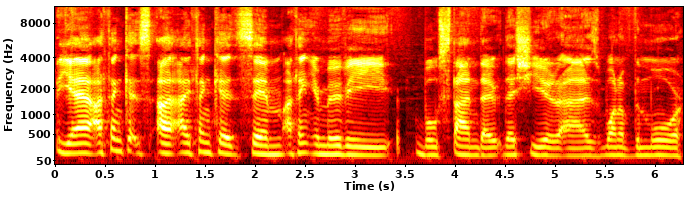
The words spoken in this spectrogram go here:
Yeah, I think it's. I, I think it's. Um, I think your movie will stand out this year as one of the more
